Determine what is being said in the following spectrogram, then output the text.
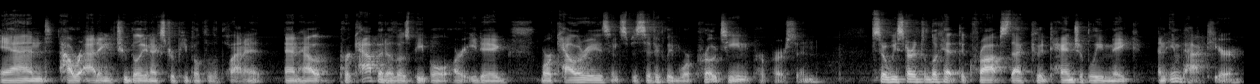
and how we're adding 2 billion extra people to the planet and how per capita those people are eating more calories and specifically more protein per person. So we started to look at the crops that could tangibly make an impact here.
